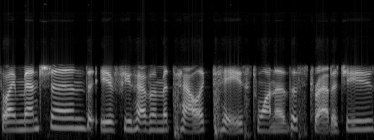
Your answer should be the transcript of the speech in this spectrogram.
So, I mentioned if you have a metallic taste, one of the strategies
